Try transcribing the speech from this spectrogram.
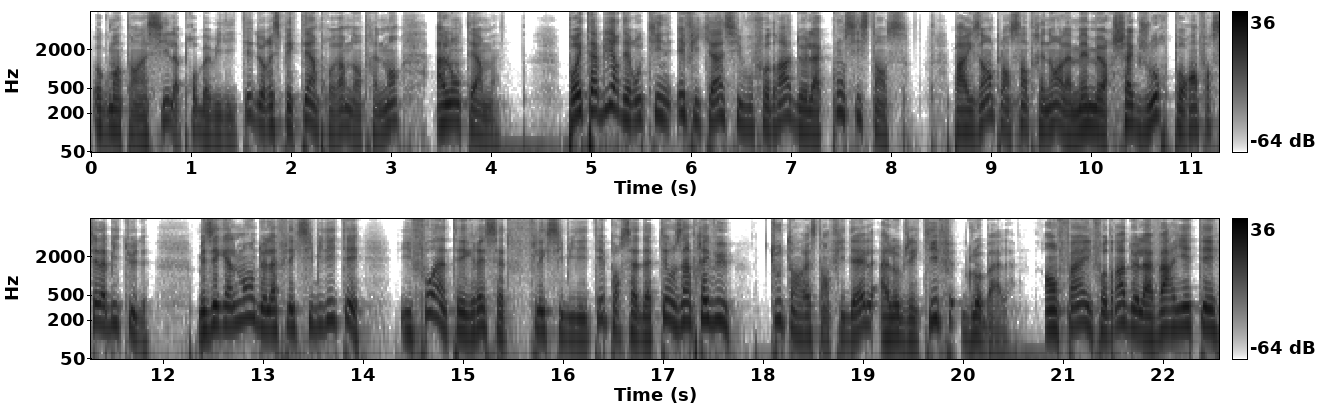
augmentant ainsi la probabilité de respecter un programme d'entraînement à long terme. Pour établir des routines efficaces, il vous faudra de la consistance, par exemple en s'entraînant à la même heure chaque jour pour renforcer l'habitude, mais également de la flexibilité. Il faut intégrer cette flexibilité pour s'adapter aux imprévus, tout en restant fidèle à l'objectif global. Enfin, il faudra de la variété,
